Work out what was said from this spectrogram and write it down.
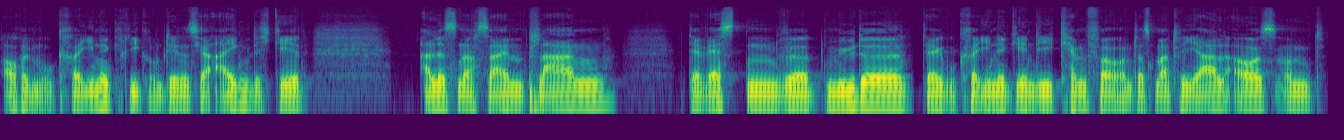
auch im Ukraine-Krieg, um den es ja eigentlich geht, alles nach seinem Plan. Der Westen wird müde, der Ukraine gehen die Kämpfer und das Material aus und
